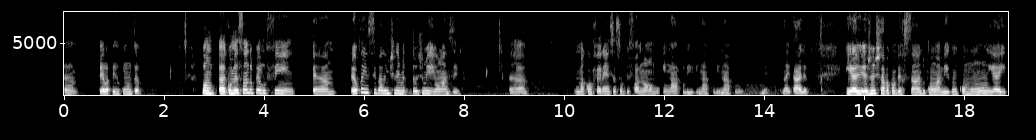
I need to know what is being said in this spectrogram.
ah, pela pergunta. Bom, ah, começando pelo fim, ah, eu conheci Valentina em 2011, ah, numa conferência sobre Fanon em Nápoles, em Nápoles, em Nápoles na Itália. E a gente estava conversando com um amigo em comum, e aí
